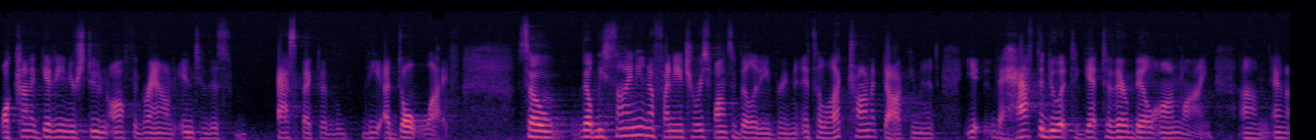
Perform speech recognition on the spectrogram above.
while kind of getting your student off the ground into this aspect of the adult life. So they'll be signing a financial responsibility agreement. It's an electronic document. they have to do it to get to their bill online. Um, and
